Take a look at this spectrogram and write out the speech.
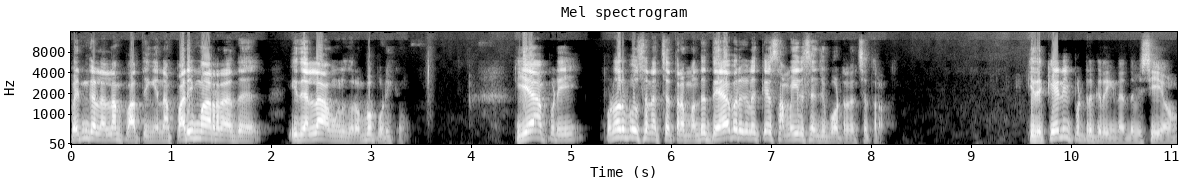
பெண்கள் எல்லாம் பார்த்தீங்கன்னா பரிமாறுறது இதெல்லாம் அவங்களுக்கு ரொம்ப பிடிக்கும். ஏன் அப்படி? புனர்பூச நட்சத்திரம் வந்து தேவர்களுக்கே சமையல் செஞ்சு போட்ட நட்சத்திரம். இதை கேள்விப்பட்டிருக்கிறீங்களா இந்த விஷயம்?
